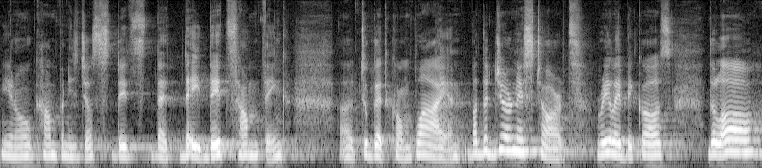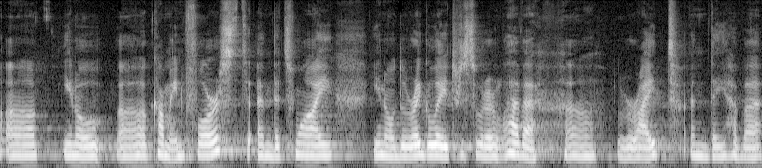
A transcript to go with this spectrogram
you know companies just did that they did something uh, to get compliant. But the journey starts really because the law uh, you know uh, come first, and that's why you know the regulators will have a uh, right and they have a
